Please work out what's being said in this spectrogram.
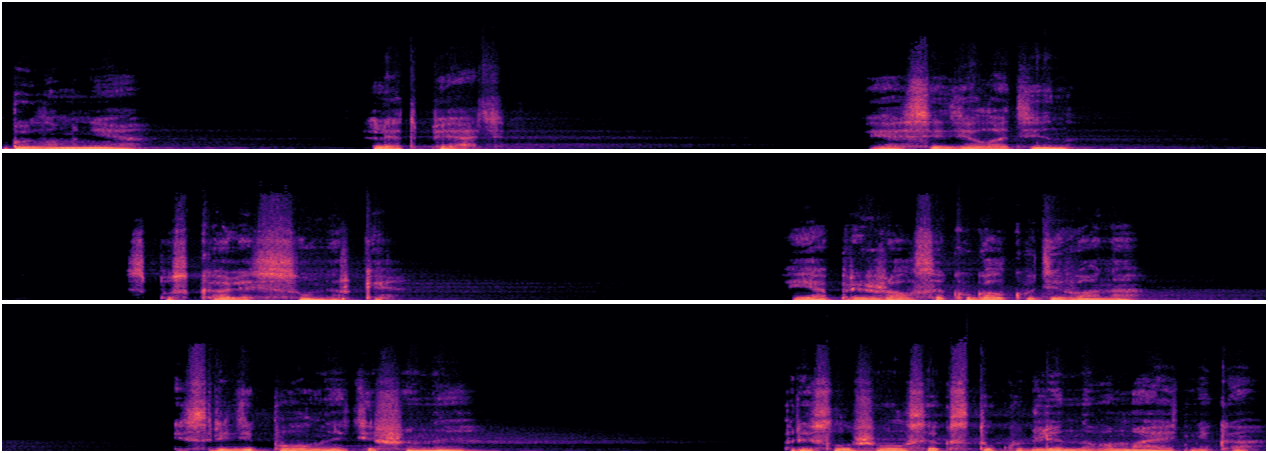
Было мне лет пять. Я сидел один, спускались сумерки — я прижался к уголку дивана и среди полной тишины прислушивался к стуку длинного маятника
